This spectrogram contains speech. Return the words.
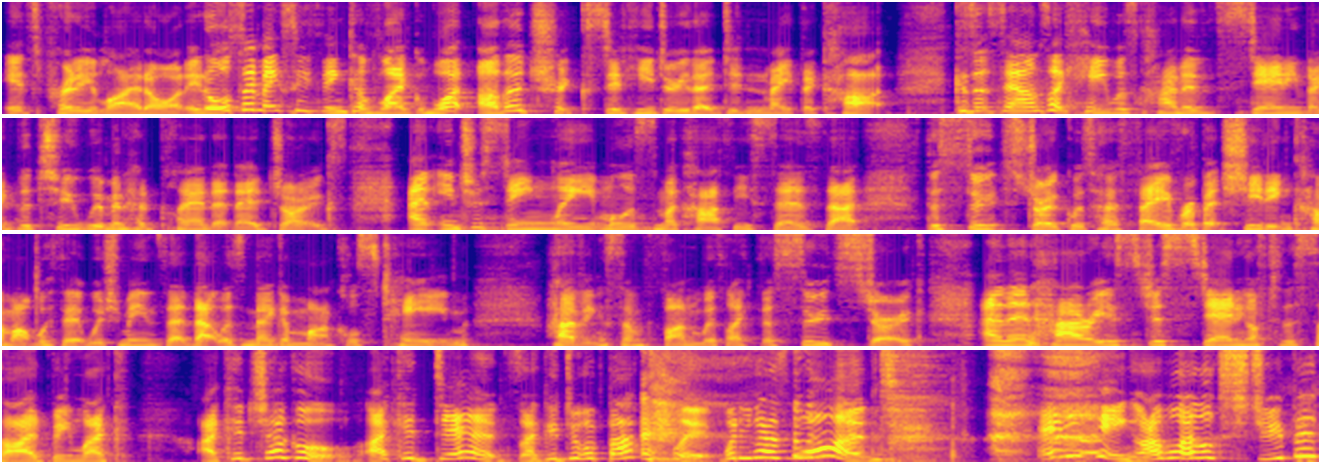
it's pretty light on. It also makes me think of like what other tricks did he do that didn't make the cut? Because it sounds like he was kind of standing, like the two women had planned at their jokes. And interestingly, Melissa McCarthy says that the suits joke was her favorite, but she didn't come up with it, which means that that was Meghan Markle's team having some fun with like the suits joke. And then Harry's just standing off to the side being like, I could juggle, I could dance, I could do a backflip. What do you guys want? Anything. I, will I look stupid?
